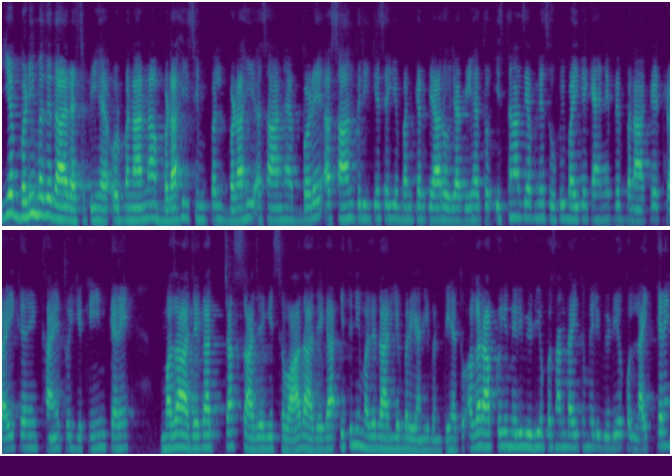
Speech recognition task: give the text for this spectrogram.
ये बड़ी मज़ेदार रेसिपी है और बनाना बड़ा ही सिंपल बड़ा ही आसान है, बड़े आसान तरीके से ये बनकर तैयार हो जाती है। तो इस तरह से अपने सूफी भाई के कहने पे बना के ट्राई करें, खाएँ तो यकीन करें, मज़ा आ जाएगा, चस आ जाएगी, स्वाद आ जाएगा, इतनी मज़ेदार ये बिरयानी बनती है। तो अगर आपको ये मेरी वीडियो पसंद आई तो मेरी वीडियो को लाइक करें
